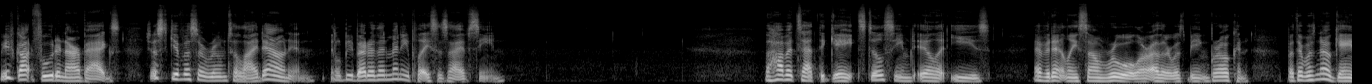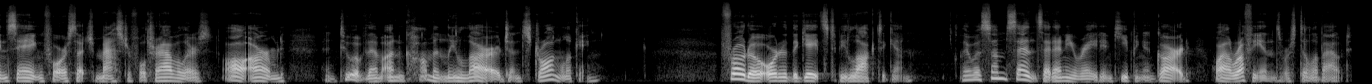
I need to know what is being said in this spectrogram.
We've got food in our bags. Just give us a room to lie down in. It'll be better than many places I have seen." The hobbits at the gate still seemed ill at ease. Evidently some rule or other was being broken, but there was no gainsaying for such masterful travellers, all armed, and two of them uncommonly large and strong looking. Frodo ordered the gates to be locked again. There was some sense at any rate in keeping a guard while ruffians were still about.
